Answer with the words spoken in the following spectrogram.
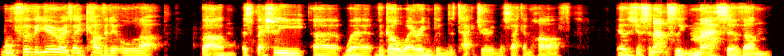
well, for the Euros they covered it all up, but um, especially uh, where the goal where England attacked during the second half, there was just an absolute mass of um,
